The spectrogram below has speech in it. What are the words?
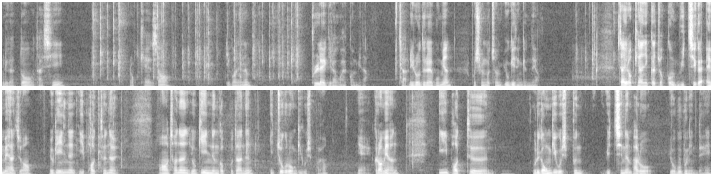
우리가 또 다시 이렇게 해서 이번에는 블랙이라고 할 겁니다. 자, reload를 해보면 보시는 것처럼 여기 생겼네요. 자, 이렇게 하니까 조금 위치가 애매하죠? 여기 있는 이 버튼을 어, 저는 여기 있는 것보다는 이쪽으로 옮기고 싶어요. 예, 그러면 이 버튼 우리가 옮기고 싶은 위치는 바로 이 부분인데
